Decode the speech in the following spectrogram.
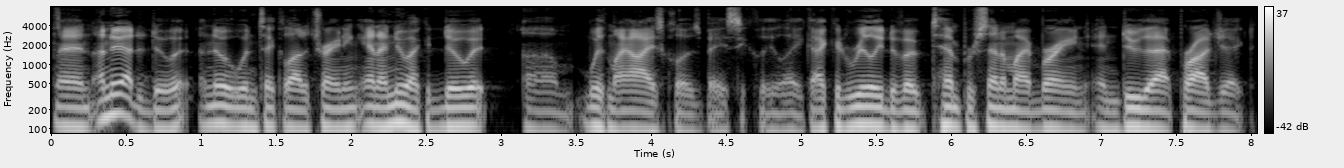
And I knew how to do it. I knew it wouldn't take a lot of training, and I knew I could do it um, with my eyes closed, basically. Like I could really devote 10% of my brain and do that project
